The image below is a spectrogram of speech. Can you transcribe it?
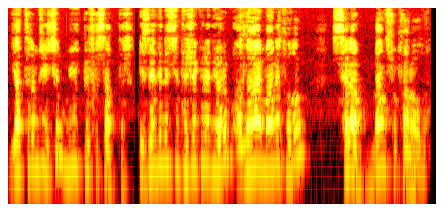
yatırımcı için büyük bir fırsattır. İzlediğiniz için teşekkür ediyorum. Allah'a emanet olun. Selam. Ben Sultanoğlu.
